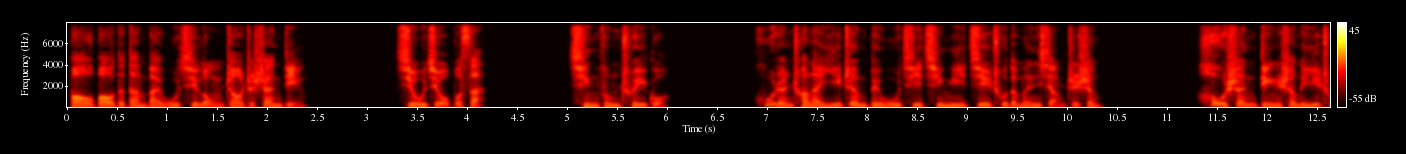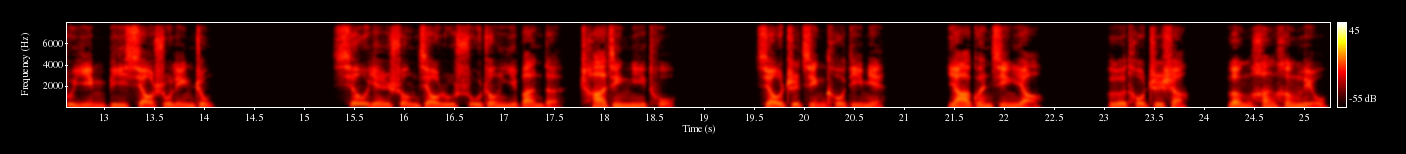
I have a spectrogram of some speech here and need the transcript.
薄薄的淡白雾气笼罩着山顶，久久不散。清风吹过，忽然传来一阵被雾气亲密接触的闷响之声。后山顶上的一处隐蔽小树林中，萧炎双脚如树桩一般的插进泥土。脚趾紧扣地面，牙关紧咬，额头之上冷汗横流。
